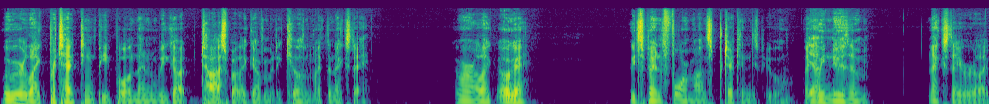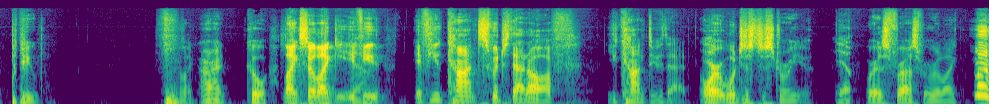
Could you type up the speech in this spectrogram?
where we were like protecting people and then we got tossed by the government to kill them like the next day. And we were like, okay. We'd spent four months protecting these people. Like Yeah. we knew them Next day we were like, pew. I was like, all right, cool. Like so, like if Yeah. you if you can't switch that off, you can't do that, or Yeah. it will just destroy you. Yeah. Whereas for us, we were like, Meh.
